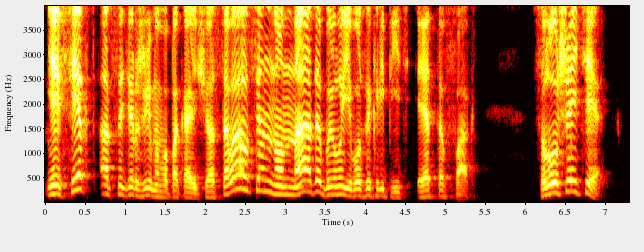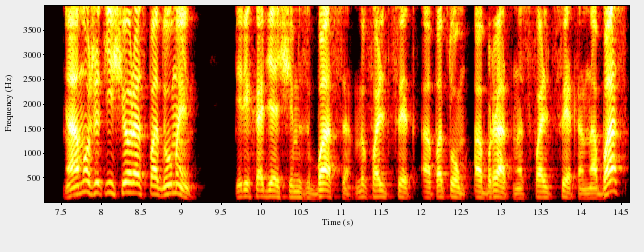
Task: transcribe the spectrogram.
Эффект от содержимого пока еще оставался, но надо было его закрепить, это факт. «Слушайте, а может еще раз подумаем?» Переходящим с баса на фальцет, а потом обратно с фальцета на бас,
